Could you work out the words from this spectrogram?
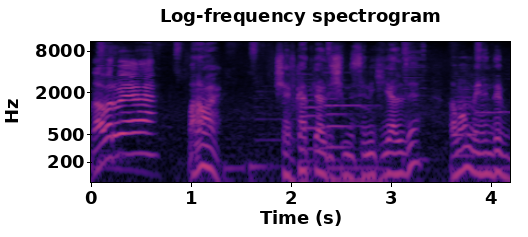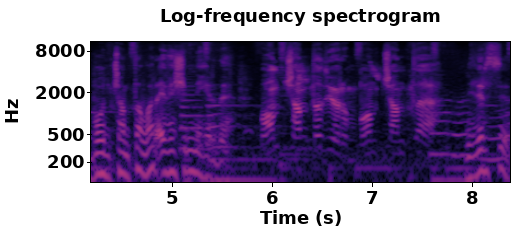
Ne haber be? Bana bak. Şefkat geldi şimdi, seninki geldi. Tamam benim de bir bond çanta var, eve şimdi girdi. Bond çanta diyorum, bond çanta. Bilirsin,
